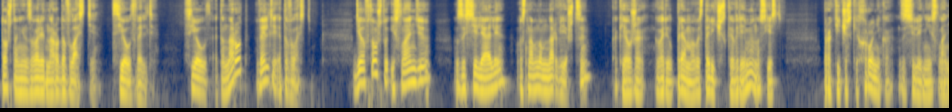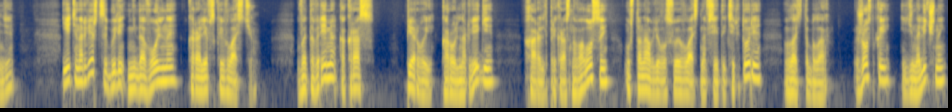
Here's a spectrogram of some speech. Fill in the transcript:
то, что они называли народовластие — Þjóðveldi. Þjóð — это народ, Вельди — это власть. Дело в том, что Исландию заселяли в основном норвежцы, как я уже говорил, прямо в историческое время. У нас есть практически хроника заселения Исландии. И эти норвежцы были недовольны королевской властью. В это время как раз первый король Норвегии, Харальд Прекрасноволосый, устанавливал свою власть на всей этой территории. Власть эта была жесткой, единоличной,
